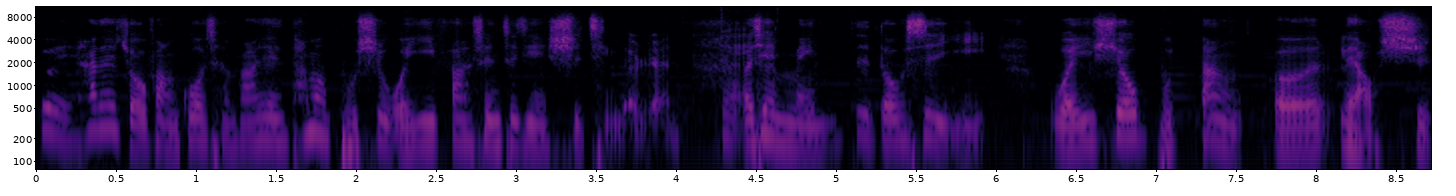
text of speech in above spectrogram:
对，他在走访过程发现，他们不是唯一发生这件事情的人。对，而且每一次都是以维修不当而了事。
